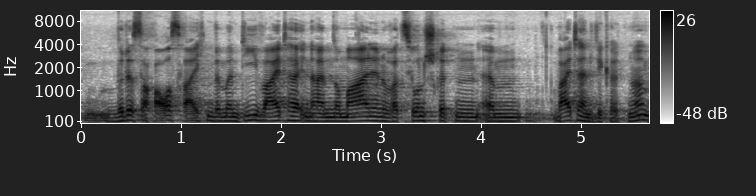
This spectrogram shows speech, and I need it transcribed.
würde es auch ausreichen, wenn man die weiter in einem normalen Innovationsschritten ähm, weiterentwickelt. Ne?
